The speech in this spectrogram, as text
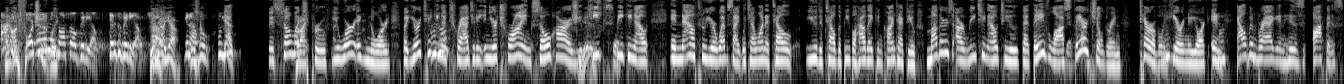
and mean, unfortunately, and there's also a video. There's a video. yeah, So, yeah, yeah. You know, There's no. Yeah. There's so much I- proof. You were ignored, but you're taking a tragedy and you're trying so hard. She you is. keep speaking out. And now through your website, which I want to tell you to tell the people how they can contact you, mothers are reaching out to you that they've lost their children terribly mm-hmm. here in New York. And mm-hmm. Alvin Bragg and his office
